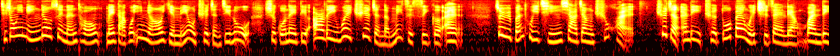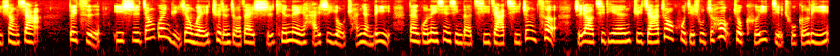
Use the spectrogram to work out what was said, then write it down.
其中一名六岁男童没打过疫苗，也没有确诊记录，是国内第二例未确诊的 MIS-C 个案。至于本土疫情下降趋缓，确诊案例却多半维持在两万例上下。对此，医师姜冠宇认为，确诊者在十天内还是有传染力，但国内现行的七加七政策，只要七天居家照护结束之后，就可以解除隔离。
